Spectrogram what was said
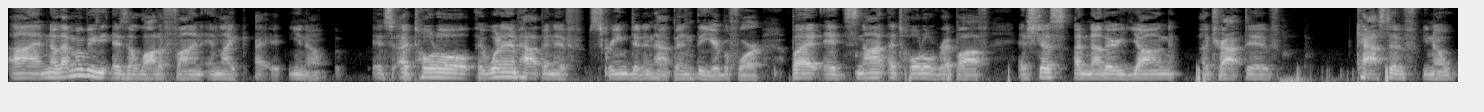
Um, no, that movie is a lot of fun, and like, I, you know, it's a total. It wouldn't have happened if Scream didn't happen the year before, but it's not a total ripoff. It's just another young, attractive cast of you know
